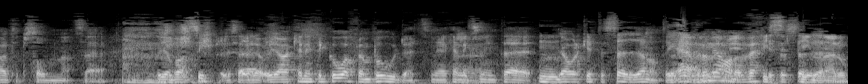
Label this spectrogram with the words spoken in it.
har typ somnat så här. Och jag bara sitter så här och jag kan inte gå från bordet. Men jag kan liksom inte, jag orkar inte säga någonting. Även om jag har något vettigt att säga. och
